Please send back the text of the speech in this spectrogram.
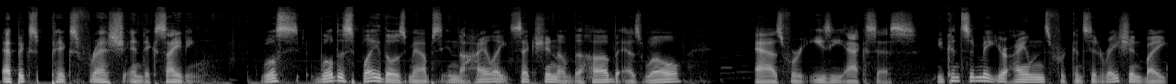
Epic's Picks fresh and exciting. We'll we'll display those maps in the highlight section of the hub as well as for easy access. You can submit your islands for consideration by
